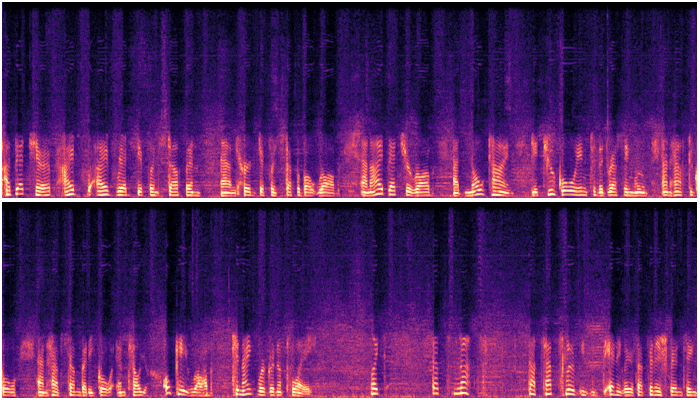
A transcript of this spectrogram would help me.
I bet you I've I've read different stuff and and heard different stuff about Rob, and I bet you Rob at no time did you go into the dressing room and have to go and have somebody go and tell you, okay, Rob, tonight we're going to play. Like that's nuts. That's absolutely. Anyways, I finished venting,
